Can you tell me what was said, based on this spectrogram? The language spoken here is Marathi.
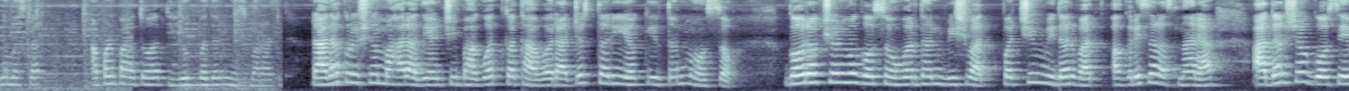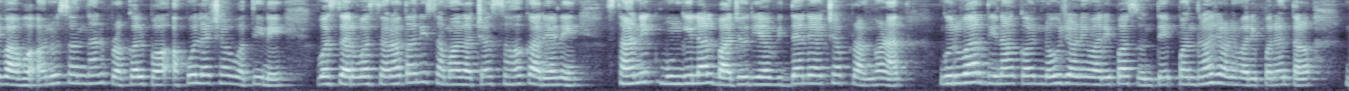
नमस्कार. आपण पाहतो आहात युग बदल न्यूज मराठी. राधाकृष्ण महाराज यांची भागवत कथा व राज्यस्तरीय कीर्तन महोत्सव. गौरक्षण व गोसंवर्धन विश्वात पश्चिम विदर्भात अग्रेसर असणाऱ्या आदर्श गोसेवा व अनुसंधान प्रकल्प अकोल्याच्या वतीने व सर्व सनातनी समाजाच्या सहकार्याने स्थानिक मुंगीलाल बाजोरिया विद्यालयाच्या प्रांगणात गुरुवार दिनांक नऊ जानेवारीपासून ते पंधरा जानेवारीपर्यंत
